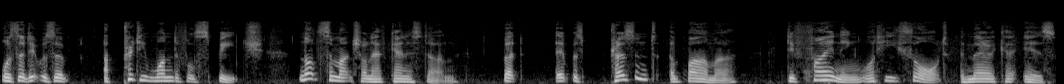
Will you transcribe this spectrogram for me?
was that it was a, a pretty wonderful speech. Not so much on Afghanistan, but it was President Obama defining what he thought America is.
